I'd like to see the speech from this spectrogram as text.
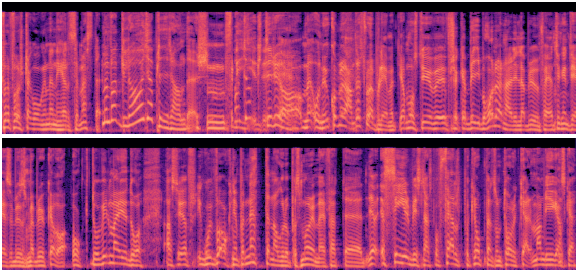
för första gången en hel semester. Men vad glad jag blir, Anders. Mm, för vad det- duktig du är. Ja, men, och nu kommer det andra stora problemet. Jag måste ju eh, försöka bibehålla den här lilla brunfärgen. Jag tycker inte jag är så brun som jag brukar vara. Och då vill man ju då, alltså jag, går vaken på nätterna och går upp och smörjer mig för att eh, jag, ser ju det blir små fält på kroppen som torkar. Man blir ju ganska,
